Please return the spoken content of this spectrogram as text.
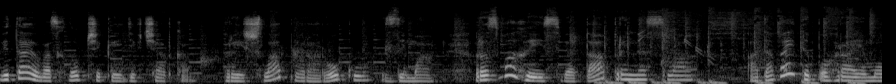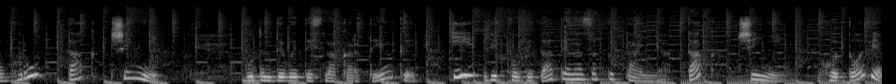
Вітаю вас, хлопчики і дівчатка. Прийшла пора року зима. Розваги і свята принесла. А давайте пограємо в гру так чи ні. Будемо дивитись на картинки і відповідати на запитання так чи ні. Готові?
